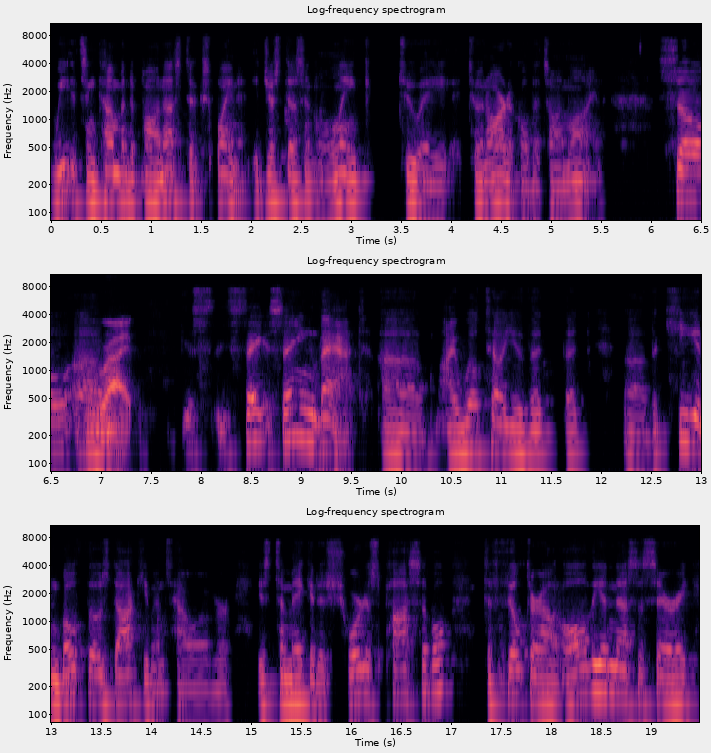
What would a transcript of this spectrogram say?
we it's incumbent upon us to explain it. It just doesn't link to a to an article that's online. So um, right. Say, saying that, uh, I will tell you that that uh, the key in both those documents, however, is to make it as short as possible, to filter out all the unnecessary,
